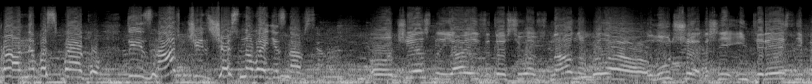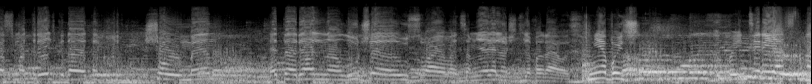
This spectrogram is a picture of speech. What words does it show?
про небезпеку, ти знав чи щось нове дізнався? Э, Честно, я из этого всего знал, но было лучше, точнее интереснее посмотреть, когда это говорит шоумен. Это реально лучше усваивается. Мне реально очень сильно понравилось. Необычно, как бы интересно,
